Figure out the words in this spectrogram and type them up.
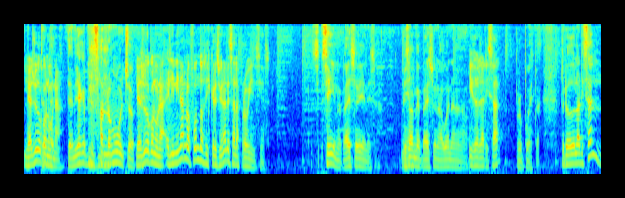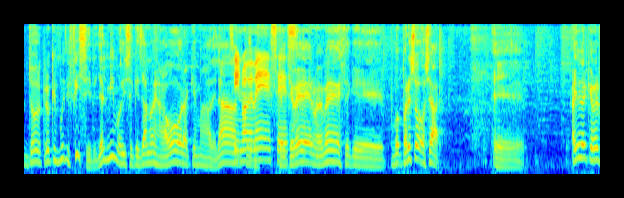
Le ayudo con una. tendría que pensarlo mucho. Le ayudo con una. Eliminar los fondos discrecionales a las provincias. Sí, me parece bien eso. Bien. Esa me parece una buena ¿Y dolarizar? propuesta. Pero dolarizar yo creo que es muy difícil. Ya él mismo dice que ya no es ahora, que es más adelante. Sí, nueve Que hay meses. que ver, nueve meses, que... Por, por eso, o sea, eh, hay que ver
